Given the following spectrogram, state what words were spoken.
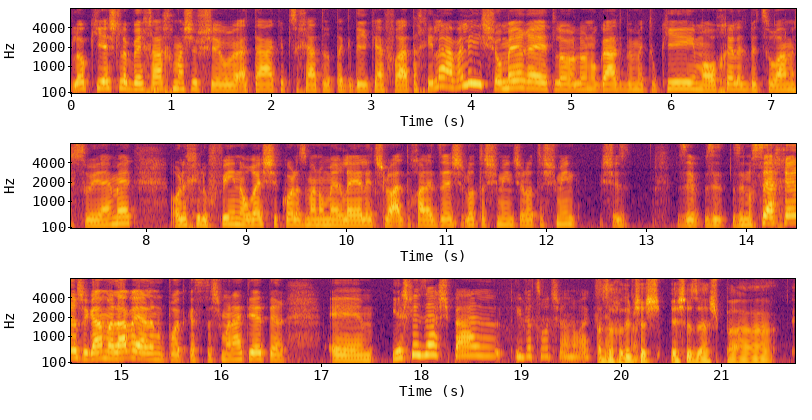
לא כי יש לה בהכרח משהו שאתה כפסיכיאטר תגדיר כהפרעת אכילה, אבל היא שומרת, לא, לא נוגעת במתוקים, או אוכלת בצורה מסוימת, או לחילופין, הורה שכל הזמן אומר לילד שלו, אל תאכל את זה, שלא תשמין, שלא תשמין, שזה, זה, זה, זה נושא אחר שגם עליו היה לנו פודקאסט, השמנת יתר. Um, יש לזה השפעה על היווצרות של אנורקסיה? אז אנחנו יודעים שיש לזה השפעה, um,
